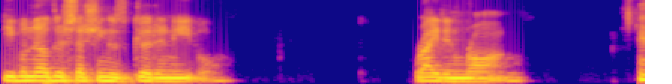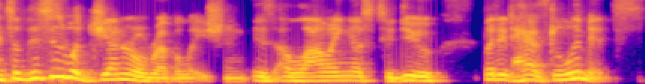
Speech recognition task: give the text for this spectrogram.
People know there's such thing as good and evil. Right and wrong. And so this is what general revelation is allowing us to do but it has limits.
